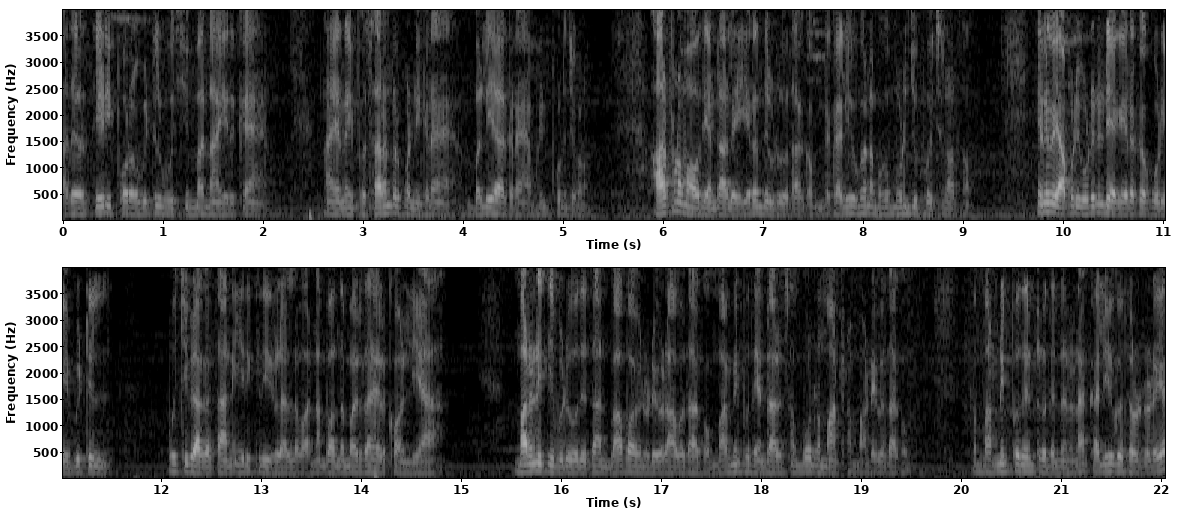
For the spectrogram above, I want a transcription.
அதை தேடி போகிற விட்டில் பூச்சி மாதிரி நான் இருக்கேன். நான் என்னை இப்போ சரண்டர் பண்ணிக்கிறேன் பலியாகிறேன் அப்படின்னு புரிஞ்சுக்கணும். அர்ப்பணமாவது என்றாலே இறந்து விடுவதாகும் இந்த கலியுகம் நமக்கு முடிஞ்சு போச்சுன்னு அர்த்தம். எனவே அப்படி உடனடியாக இறக்கக்கூடிய விட்டில் பூச்சிகளாகத்தான் இருக்கிறீர்கள் அல்லவா? நம்ம அந்த மாதிரி தான் இருக்கோம் இல்லையா? மரணித்து விடுவது தான் பாபாவினுடைய ஒரு ஆவதாகும். மரணிப்பது என்றால் சம்பூர்ண மாற்றம் அடைவதாகும். மரணிப்பதுன்றது என்னென்னா கலியுகத்தோடைய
